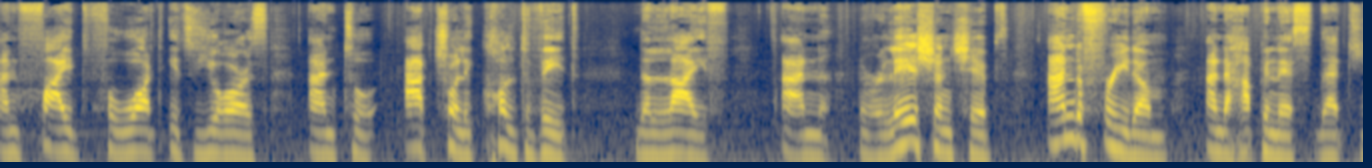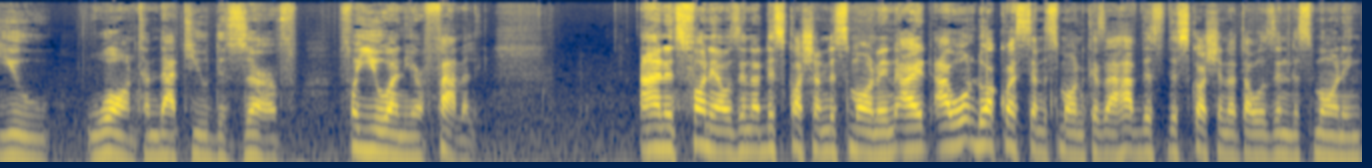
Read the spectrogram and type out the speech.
and fight for what is yours and to actually cultivate the life and the relationships and the freedom and the happiness that you want and that you deserve for you and your family. And it's funny, I was in a discussion this morning. I, I won't do a question this morning because I have this discussion that I was in this morning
